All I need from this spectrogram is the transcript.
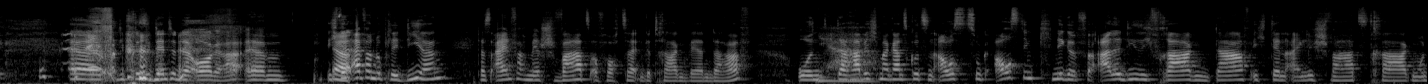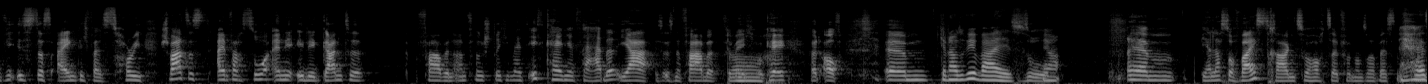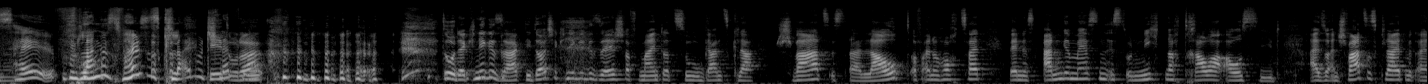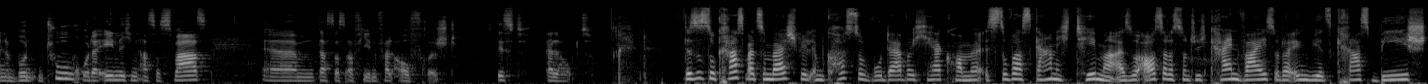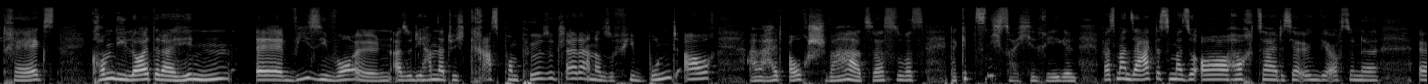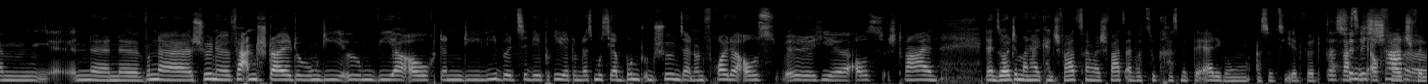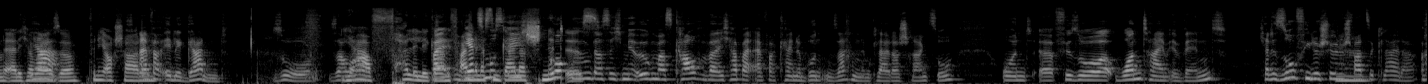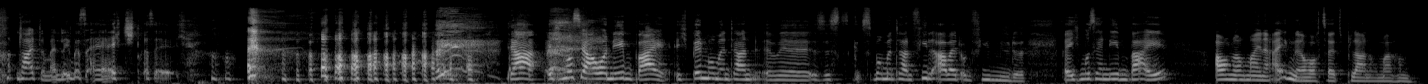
Äh, die Präsidentin der Orga. Ähm, ich ja. will einfach nur plädieren, dass einfach mehr Schwarz auf Hochzeiten getragen werden darf. Und ja. da habe ich mal ganz kurz einen Auszug aus dem Knigge für alle, die sich fragen, darf ich denn eigentlich schwarz tragen? Und wie ist das eigentlich? Weil, sorry, schwarz ist einfach so eine elegante Farbe in Anführungsstrichen, weil es ist keine Farbe. Ja, es ist eine Farbe für Doch. mich, okay? Hört auf. Ähm, Genauso wie weiß. So. Ja. Ähm, ja, lass doch weiß tragen zur Hochzeit von unserer besten Freundin. Yes, hey, langes weißes Kleid mit Geht, Schleppe. oder? so, der Knigge sagt, die Deutsche Knigge-Gesellschaft meint dazu ganz klar, schwarz ist erlaubt auf einer Hochzeit, wenn es angemessen ist und nicht nach Trauer aussieht. Also ein schwarzes Kleid mit einem bunten Tuch oder ähnlichen Accessoires, ähm, dass das auf jeden Fall auffrischt. Ist erlaubt. Das ist so krass, weil zum Beispiel im Kosovo, da wo ich herkomme, ist sowas gar nicht Thema. Also außer, dass du natürlich kein Weiß oder irgendwie jetzt krass beige trägst, kommen die Leute dahin äh, wie sie wollen. Also die haben natürlich krass pompöse Kleider an, also viel bunt auch, aber halt auch schwarz. Was sowas, da gibt es nicht solche Regeln. Was man sagt, ist immer so, oh, Hochzeit ist ja irgendwie auch so eine, ähm, eine, eine, wunderschöne Veranstaltung, die irgendwie ja auch dann die Liebe zelebriert und das muss ja bunt und schön sein und Freude aus, äh, hier ausstrahlen. Dann sollte man halt kein Schwarz tragen, weil Schwarz einfach zu krass mit Beerdigungen assoziiert wird. Das was ich, ich auch schade. falsch finde, ehrlicherweise. Ja. Finde ich auch schade. Einfach elegant. So, sauer. Ja, voll elegant. Weil Vor allem, wenn das ein geiler ich Schnitt gucken, ist. dass ich mir irgendwas kaufe, weil ich habe halt einfach keine bunten Sachen im Kleiderschrank so. Und äh, für so One-Time-Event, ich hatte so viele schöne mhm. schwarze Kleider. Leute, mein Leben ist echt stressig. ja, ich muss ja auch nebenbei. Ich bin momentan, äh, es, ist, es ist momentan viel Arbeit und viel müde. Weil ich muss ja nebenbei auch noch meine eigene Hochzeitsplanung machen.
